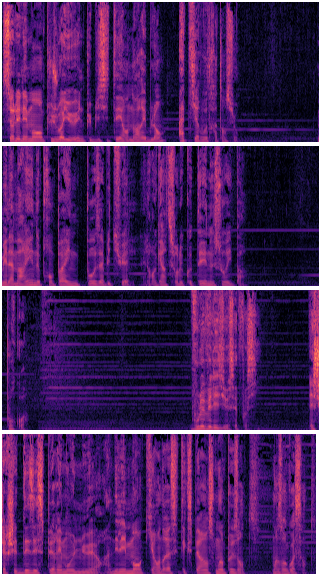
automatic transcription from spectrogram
Seul élément plus joyeux, une publicité en noir et blanc, attire votre attention. Mais la mariée ne prend pas une pause habituelle. Elle regarde sur le côté et ne sourit pas. Pourquoi? Vous levez les yeux cette fois-ci et cherchez désespérément une lueur, un élément qui rendrait cette expérience moins pesante, moins angoissante.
